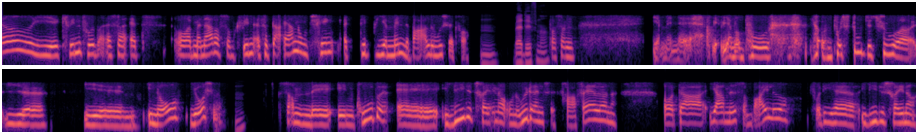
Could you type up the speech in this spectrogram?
været i kvindefodbold, altså at, og at man er der som kvinde, altså der er nogle ting, at det bliver mændene bare aldrig udsat for. Mm. Hvad er det for noget? For sådan, Jamen, øh, jeg var på, jeg var på studietur i, øh, i, øh, i Norge, i Oslo, mm. sammen med en gruppe af elitetrænere under uddannelse fra Færøerne. Og der, jeg er med som vejleder for de her elitetræner.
